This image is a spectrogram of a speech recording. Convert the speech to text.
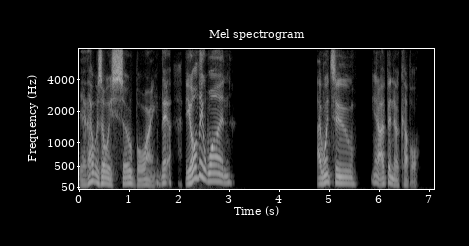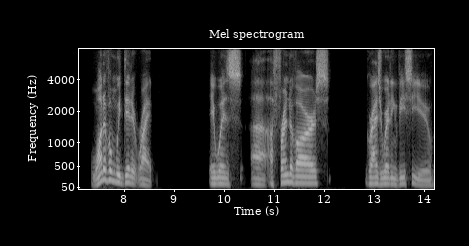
Yeah, that was always so boring. The the only one I went to, you know, I've been to a couple. One of them we did it right. It was uh, a friend of ours graduating VCU,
